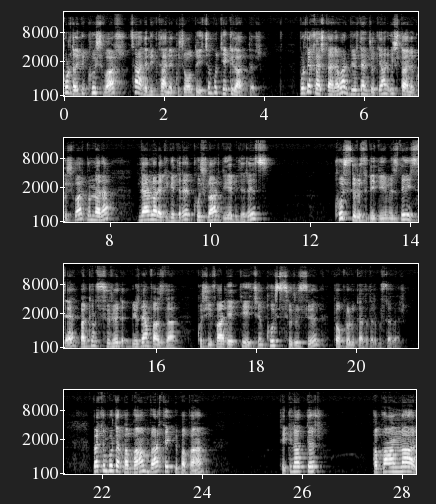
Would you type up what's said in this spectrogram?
burada bir kuş var. Sade bir tane kuş olduğu için bu tekil addır. Burada kaç tane var? Birden çok. Yani üç tane kuş var. Bunlara lerler eki getirerek kuşlar diyebiliriz. Kuş sürüsü dediğimizde ise bakın sürü birden fazla kuş ifade ettiği için kuş sürüsü topluluk adıdır bu sefer. Bakın burada papağan var. Tek bir papağan. Tekil addır. Papağanlar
